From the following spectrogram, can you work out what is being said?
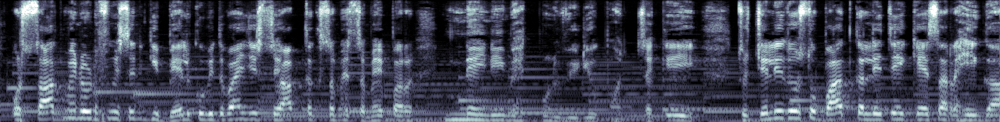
और साथ में नोटिफिकेशन की बेल को भी दबाएँ, जिससे आप तक समय समय पर नई नई महत्वपूर्ण वीडियो पहुँच सके। तो चलिए दोस्तों, बात कर लेते हैं कैसा रहेगा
